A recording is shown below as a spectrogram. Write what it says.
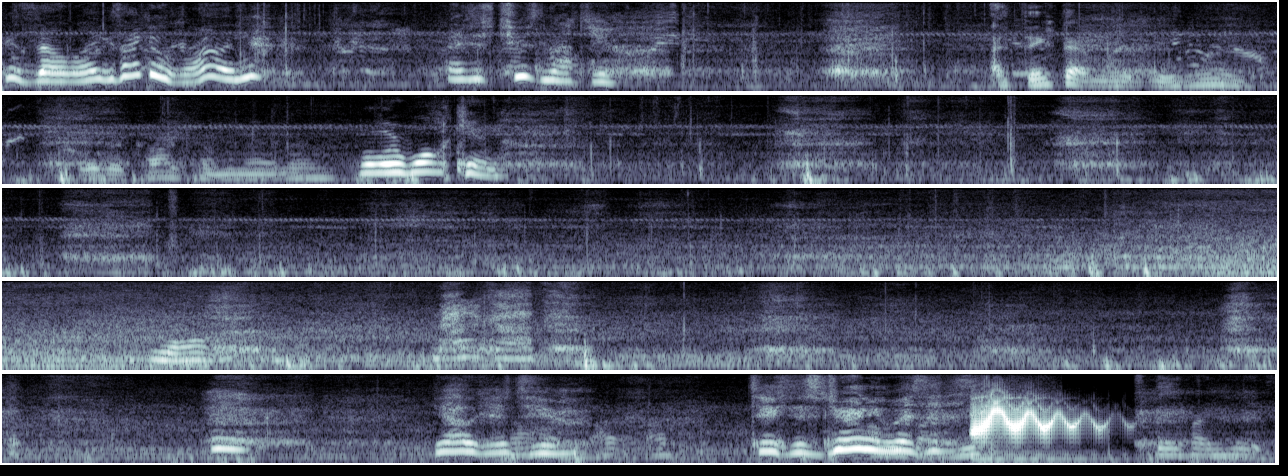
Got gazelle legs. I can run. I just choose not to. I think that might be him. There's a car coming right now. Well, we're walking. No, not a cop. Y'all get to take this journey with us. Stay right here.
